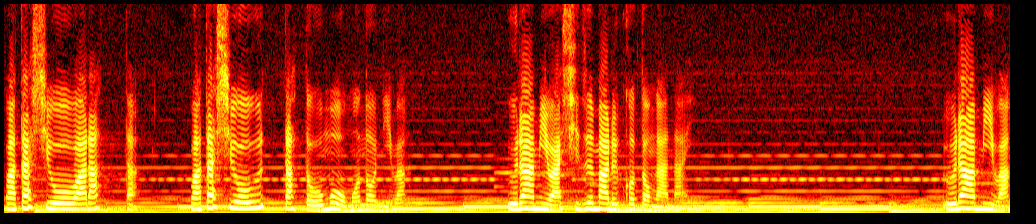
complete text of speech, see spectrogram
私を笑った。私を撃ったと思う者には恨みは静まることがない。恨みは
